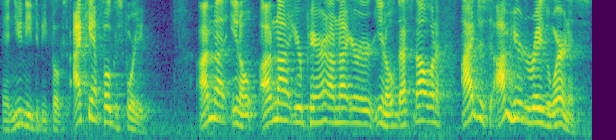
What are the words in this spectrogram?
And you need to be focused. I can't focus for you. I'm not, you know, I'm not your parent. I'm not your, you know, that's not what I, I just, I'm here to raise awareness.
